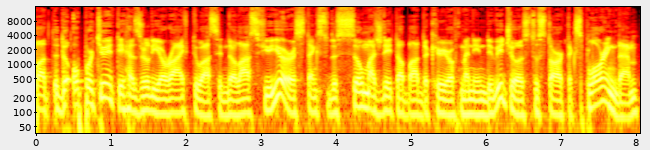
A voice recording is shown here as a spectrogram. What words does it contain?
But the opportunity has really arrived to us in the last few years, thanks to the so much data about the career of many individuals to start exploring them.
